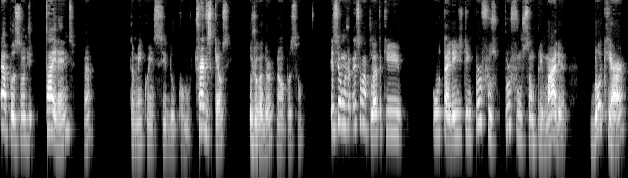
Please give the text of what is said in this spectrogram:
é a posição de tight end, né? também conhecido como Travis Kelsey, o jogador, não a posição. Esse é um, esse é um atleta que o Tyrande tem por, por função primária bloquear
